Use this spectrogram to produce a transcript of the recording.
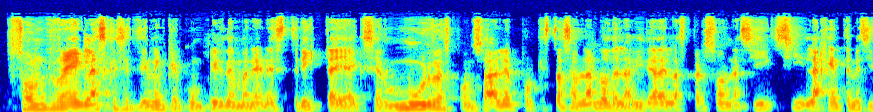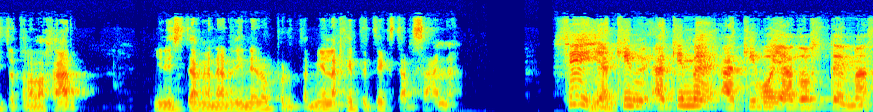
son reglas que se tienen que cumplir de manera estricta y hay que ser muy responsable porque estás hablando de la vida de las personas. Sí, sí, la gente necesita trabajar y necesita ganar dinero, pero también la gente tiene que estar sana. Sí, y aquí, aquí, me, aquí voy a dos temas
